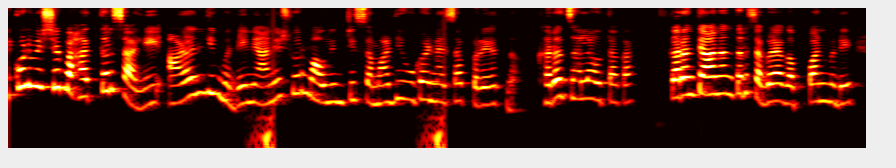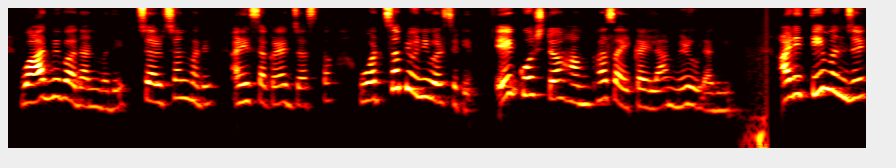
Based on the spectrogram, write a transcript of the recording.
एकोणवीसशे बहात्तर साली आळंदीमध्ये ज्ञानेश्वर माऊलींची समाधी उघडण्याचा प्रयत्न खरंच झाला होता का? कारण त्यानंतर सगळ्या गप्पांमध्ये वादविवादांमध्ये चर्चांमध्ये आणि सगळ्यात जास्त व्हॉट्सअप युनिव्हर्सिटीत एक गोष्ट हमखास ऐकायला मिळू लागली. आणि ती म्हणजे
